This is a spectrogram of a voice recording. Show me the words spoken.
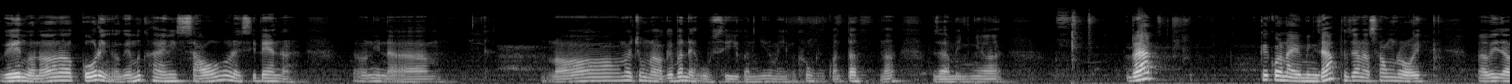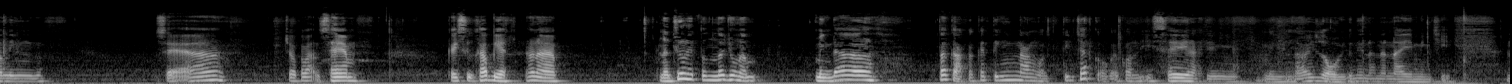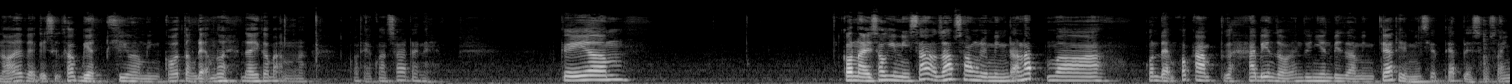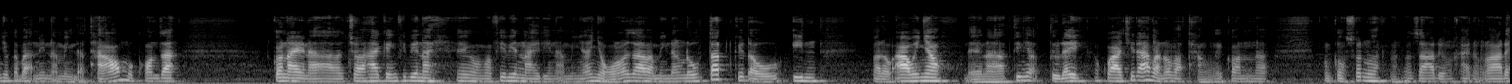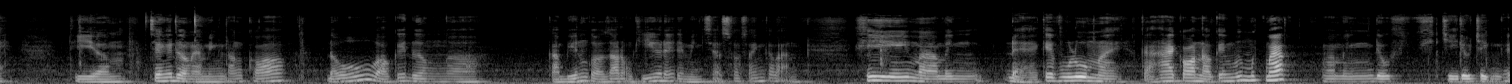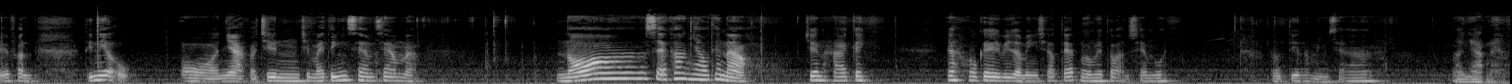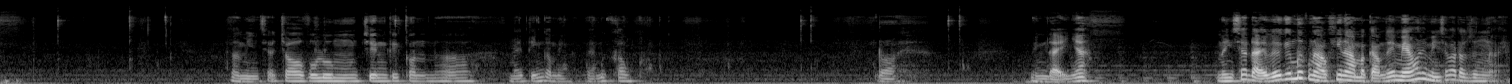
Gain của nó, nó cố định ở cái mức 26 decibel rồi. Đó, nên là um, nó nói chung là cái vấn đề ủ xì gần như mình không phải quan tâm. Đó giờ mình uh, ráp cái con này mình ráp thực ra là xong rồi. Và bây giờ mình sẽ cho các bạn xem cái sự khác biệt. Đó là lần trước nói chung là mình đã tất cả các cái tính năng và tính chất của cái con IC này thì mình nói rồi cho nên là lần này mình chỉ nói về cái sự khác biệt khi mà mình có tầng đệm thôi. Đây các bạn có thể quan sát đây này. Cái um, con này sau khi mình sát giáp xong thì mình đã lắp uh, con đệm op amp từ hai bên rồi. Tuy nhiên bây giờ mình test thì mình sẽ test để so sánh cho các bạn nên là mình đã tháo một con ra. Con này là cho hai kênh phía bên này. Còn phía bên này thì là mình đã nhổ nó ra và mình đang đấu tắt cái đầu in và đầu ao với nhau. Để là tín hiệu từ đây nó qua chiếc áp và nó vào thẳng cái con ờ, con công suất luôn và nó ra đường hai đường loa đây. Thì um, trên cái đường này mình đang có đấu vào cái đường uh, cảm biến của dao động khí ở đấy để mình sẽ so sánh các bạn. Khi mà mình để cái volume này cả hai con ở cái mức mức mát và mình điều chỉ điều chỉnh cái phần tín hiệu ờ, nhạc ở trên trên máy tính xem xem là nó sẽ khác nhau thế nào trên hai kênh. Nhá ok bây giờ mình sẽ test luôn với các bạn xem luôn. Đầu tiên là mình sẽ mở nhạc này. Và mình sẽ cho volume trên cái con uh, máy tính của mình về mức không. Rồi. Mình đẩy nhá. Mình sẽ đẩy với cái mức nào khi nào mà cảm thấy méo thì mình sẽ bắt đầu dừng lại.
